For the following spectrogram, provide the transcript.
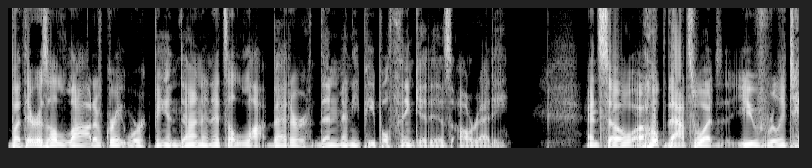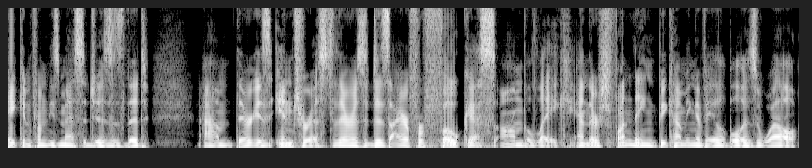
But there is a lot of great work being done, and it's a lot better than many people think it is already. And so I hope that's what you've really taken from these messages is that um, there is interest, there is a desire for focus on the lake, and there's funding becoming available as well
